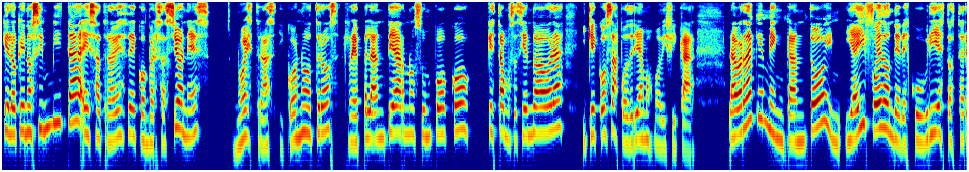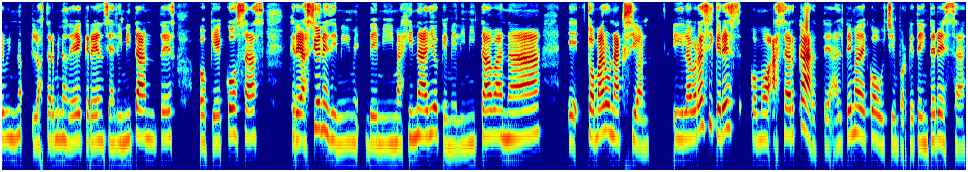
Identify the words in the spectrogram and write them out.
que lo que nos invita es a través de conversaciones nuestras y con otros, replantearnos un poco qué estamos haciendo ahora y qué cosas podríamos modificar. La verdad que me encantó y, ahí fue donde descubrí estos términos, los términos de creencias limitantes o qué cosas, creaciones de mi, de mi imaginario que me limitaban a eh, tomar una acción. Y la verdad, si querés como acercarte al tema de coaching porque te interesa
